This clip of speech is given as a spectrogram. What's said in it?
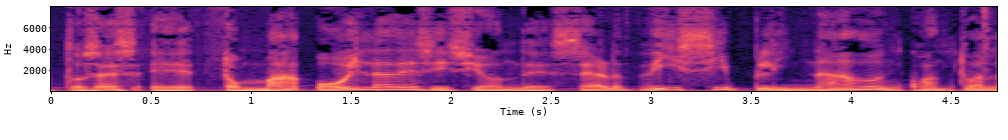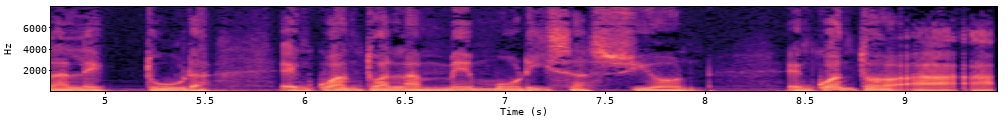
Entonces, eh, toma hoy la decisión de ser disciplinado en cuanto a la lectura, en cuanto a la memorización, en cuanto a,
